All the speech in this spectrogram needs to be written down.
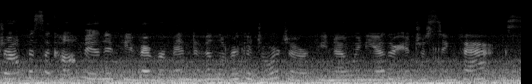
drop us a comment if you've ever been to Villa Rica, Georgia, or if you know any other interesting facts.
